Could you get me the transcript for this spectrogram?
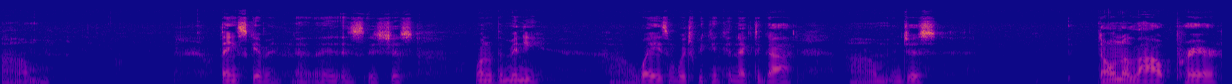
Um, Thanksgiving is is just one of the many uh, ways in which we can connect to God, um, and just don't allow prayer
